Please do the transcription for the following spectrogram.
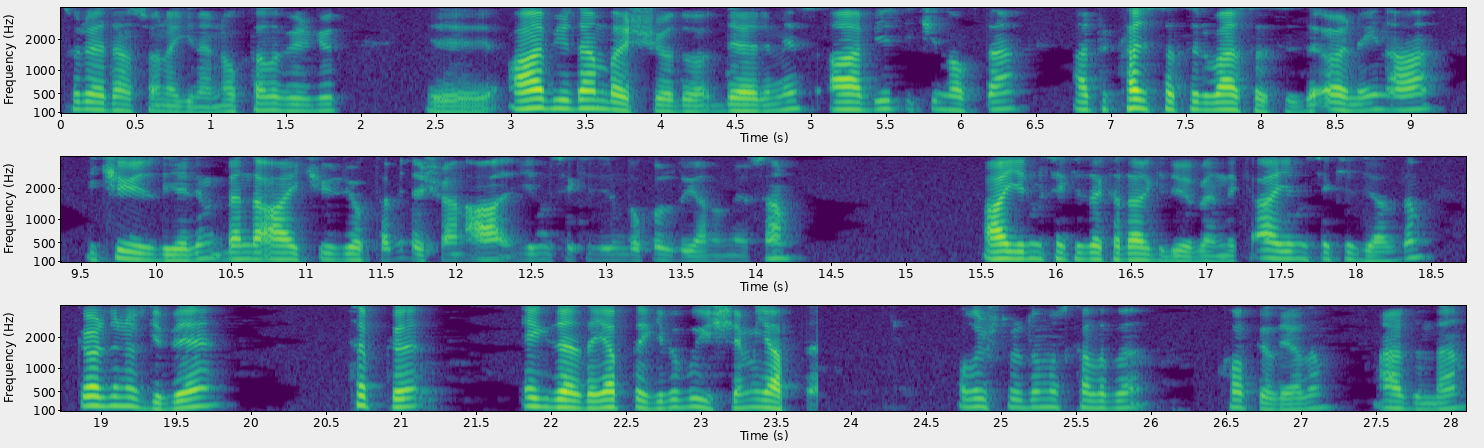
True'den sonra yine noktalı virgül. Ee, A1'den başlıyordu değerimiz. A1 2 nokta. Artık kaç satır varsa sizde. Örneğin A 200 diyelim. Bende A200 yok tabi de şu an A28-29'du yanılmıyorsam. A28'e kadar gidiyor bendeki. A28 yazdım. Gördüğünüz gibi tıpkı Excel'de yaptığı gibi bu işlemi yaptı. Oluşturduğumuz kalıbı kopyalayalım. Ardından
